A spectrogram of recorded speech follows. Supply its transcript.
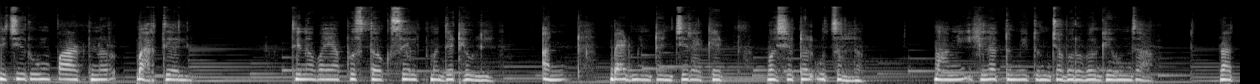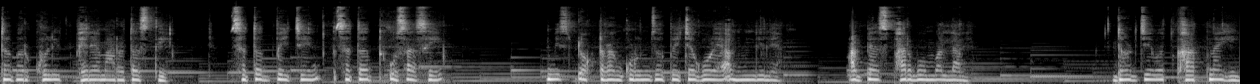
तिची रूम पार्टनर भारती आली. तिनं वया पुस्तक सेल्फमध्ये ठेवली. आणि बॅडमिंटनची रॅकेट व शटल उचललं. मामी हिला तुम्ही तुमच्या बरोबर घेऊन जा. रात्रभर खोलीत फेऱ्या मारत असते. सतत बेचैन सतत उसासे. मिस डॉक्टरांकडून झोपेच्या गोळ्या आणून दिल्या. अभ्यास फार बोंबाला धड जेवत खात नाही.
